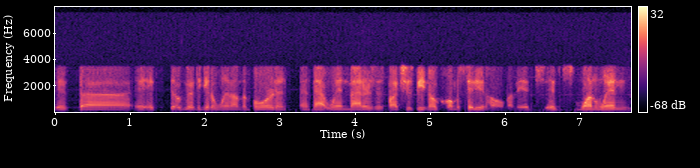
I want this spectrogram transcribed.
it, uh, it's still good to get a win on the board, and and that win matters as much as beating Oklahoma City at home. I mean, it's it's one win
